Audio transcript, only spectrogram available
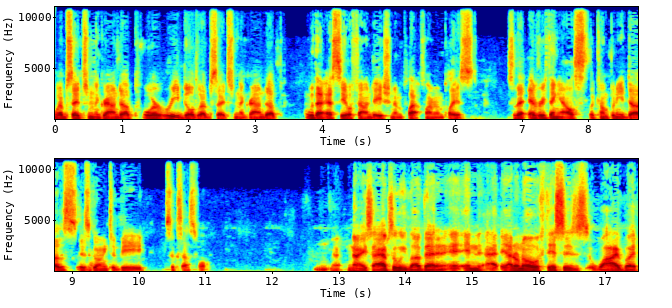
websites from the ground up or rebuild websites from the ground up with that SEO foundation and platform in place so that everything else the company does is going to be successful. Nice. I absolutely love that. And and I, I, don't know if this is why, but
